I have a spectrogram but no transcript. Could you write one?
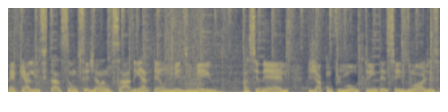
é que a licitação seja lançada em até um mês e meio. A CDL já confirmou 36 lojas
